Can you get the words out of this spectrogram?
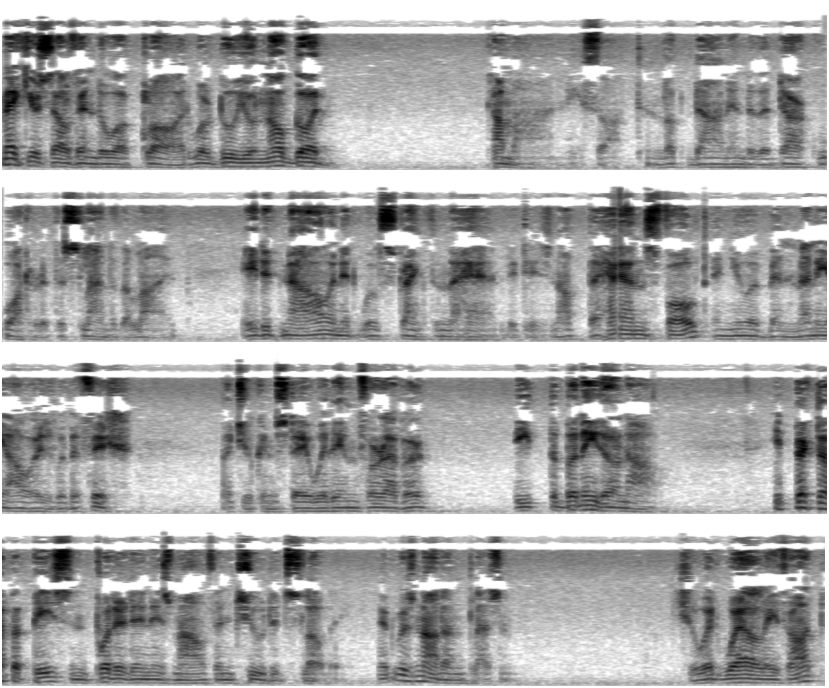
Make yourself into a claw. It will do you no good. Come on, he thought, and looked down into the dark water at the slant of the line. Eat it now, and it will strengthen the hand. It is not the hand's fault, and you have been many hours with the fish. But you can stay with him forever. Eat the bonito now. He picked up a piece and put it in his mouth and chewed it slowly. It was not unpleasant. Chew it well, he thought,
